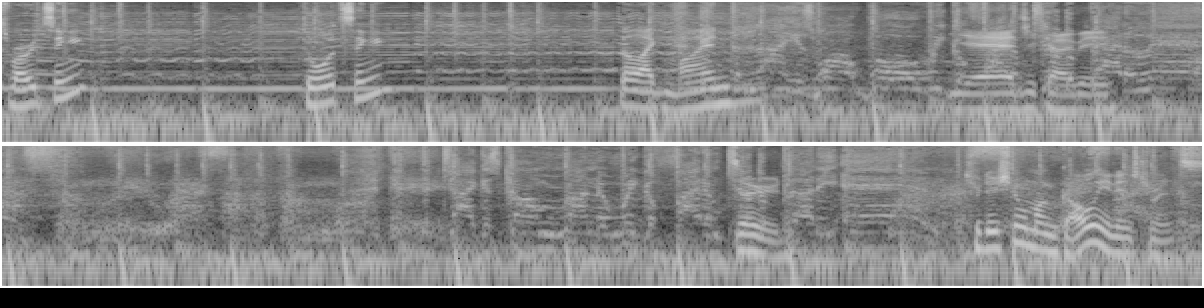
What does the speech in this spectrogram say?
throat singing? Thought singing? The like mind yeah, Jacoby. Dude. Traditional Mongolian instruments.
